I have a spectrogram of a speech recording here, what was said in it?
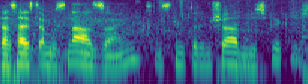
Das heißt, er muss nah sein, sonst nimmt er den Schaden nicht wirklich.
